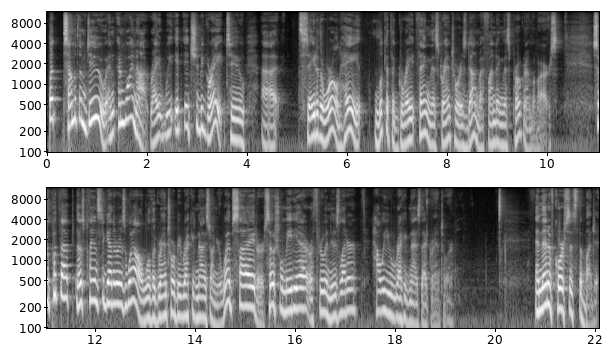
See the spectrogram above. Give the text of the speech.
but some of them do, and, and why not, right? We, it, it should be great to uh, say to the world, hey, look at the great thing this grantor has done by funding this program of ours. So put that, those plans together as well. Will the grantor be recognized on your website or social media or through a newsletter? How will you recognize that grantor? And then, of course, it's the budget,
